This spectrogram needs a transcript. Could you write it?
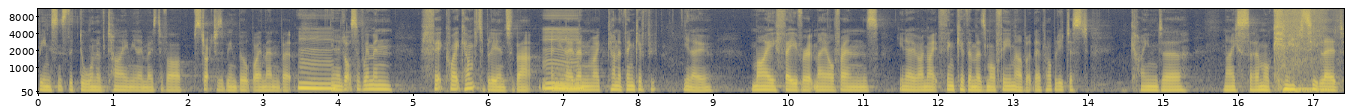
been since the dawn of time. You know, most of our structures have been built by men, but you know, lots of women fit quite comfortably into that. And you know, then I kind of think of, you know, my favourite male friends. You know, I might think of them as more female, but they're probably just kinder. Nicer, more community-led,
